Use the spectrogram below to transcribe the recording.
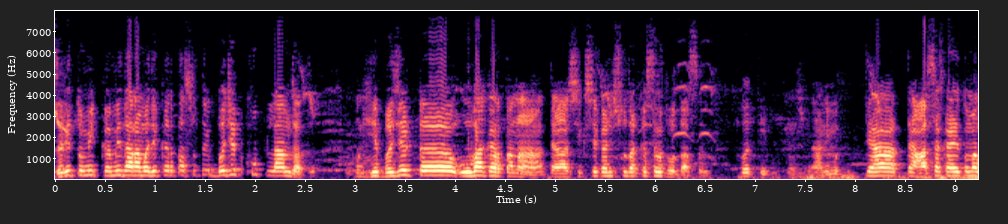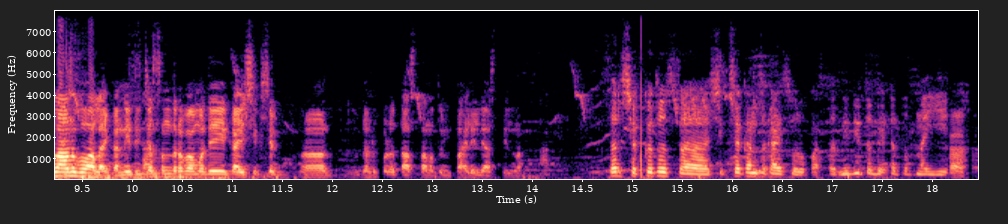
जरी तुम्ही कमी दरामध्ये करत असो तरी बजेट खूप लांब जातं. मग हे बजेट उभा करताना त्या शिक्षकांची सुद्धा कसरत होत असेल. होतील आणि मग त्या त्या असा काय तुम्हाला अनुभव आलाय का? निधीच्या संदर्भामध्ये काही शिक्षक धडपडत असताना तुम्ही पाहिलेले असतील ना? सर शक्यतो शिक्षकांचं काय स्वरूप असतं? निधी तर भेटतच नाहीये. हा, हा,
